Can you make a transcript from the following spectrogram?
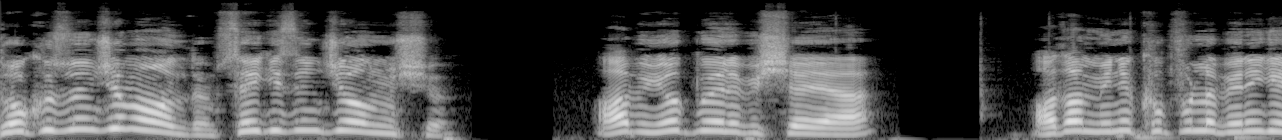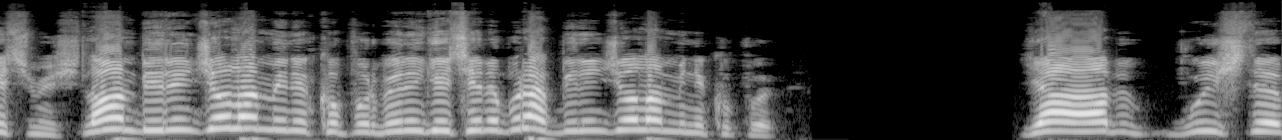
Dokuzuncu mu oldum? Sekizinci olmuşum. Abi yok böyle bir şey ya. Adam Mini Cooper'la beni geçmiş. Lan birinci olan Mini Cooper. Beni geçeni bırak birinci olan Mini Cooper. Ya abi bu işte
